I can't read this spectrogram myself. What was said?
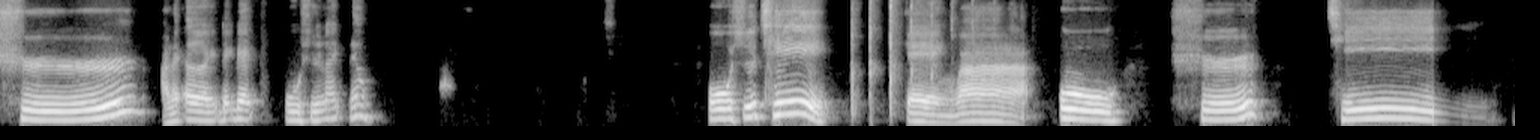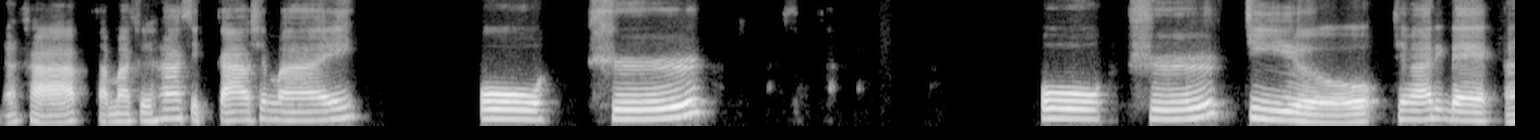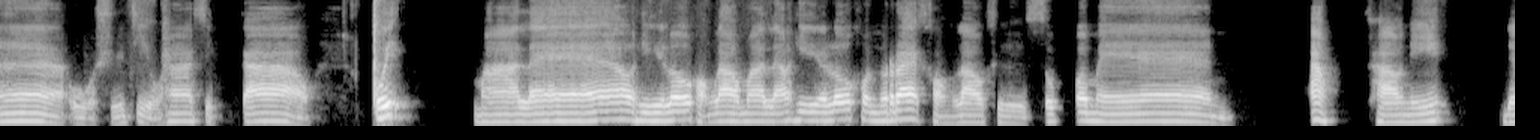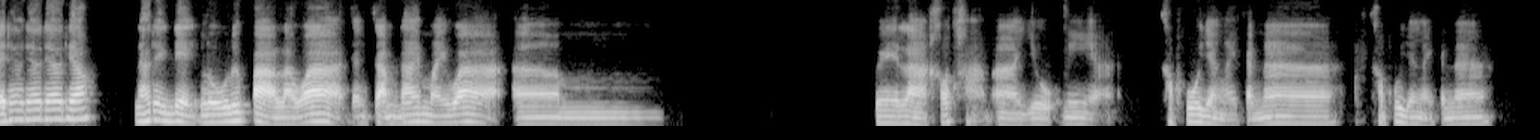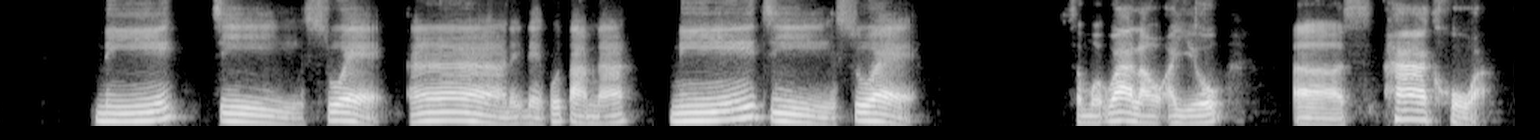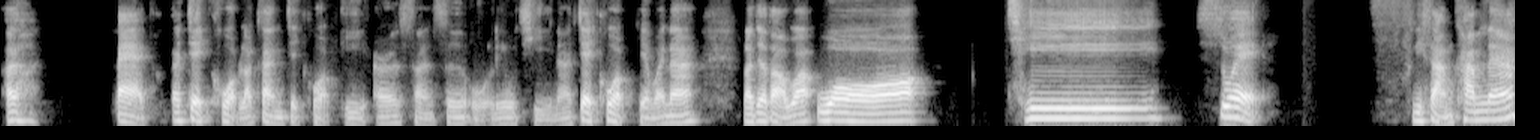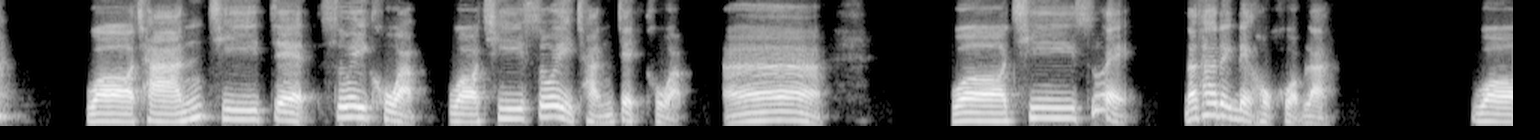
ชืออะไรเอ่ยเด็กๆอู่ชืออะไรเร็วอู่ชือชีเก่งว่าอู่ชือชีนะครับต่อมาคือห้าสิบเก้าใช่ไหมอู่ชือ โอูชือจิ๋วใช่ไหมเด็กๆอ่าโอูชือจิ๋วห้าสิบเก้าอุ้ยมาแล้วฮีโร่ของเรามาแล้วฮีโร่คนแรกของเราคือซูเปอร์แมนอ้าวคราวนี้ เดี๋ยวเดี๋ยวเดี๋ยวเดี๋ยวเดี๋ยวแล้วเด็กๆรู้หรือเปล่าล่ะว่ายังจำได้ไหมว่าเอิ่มเวลาเขาถามอายุเนี่ยเขาพูดยังไงกันนะเขาพูดยังไงกันนะ นี้จีช่วยอ่าเด็กๆพูดตามนะนี้จีช่วยสมมติว่าเราอายุเอ่อห้าขวบเอ้ยแปดก็เจ็ดขวบแล้วกันเจ็ดขวบ e er san s e o เรียวชีนะเจ็ดขวบเขียนไว้นะ เราจะตอบว่าวอชีสวยมีสามคำนะวอฉันชีเจ็ดซุยขวบ วอชีซุยฉันเจ็ดขวบอ่าวอชีซุยแล้วถ้าเด็กๆหกขวบล่ะวอ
